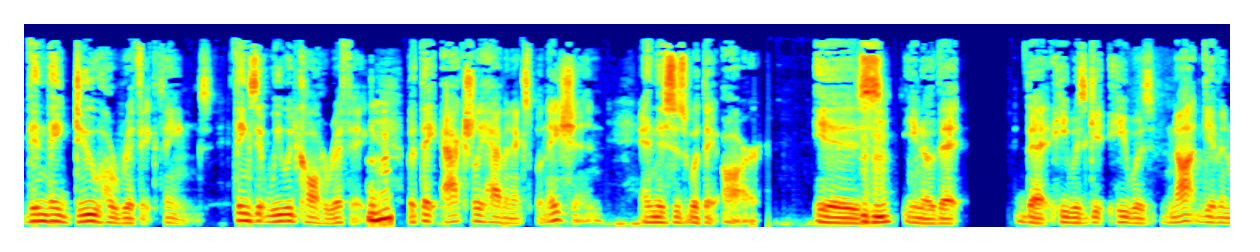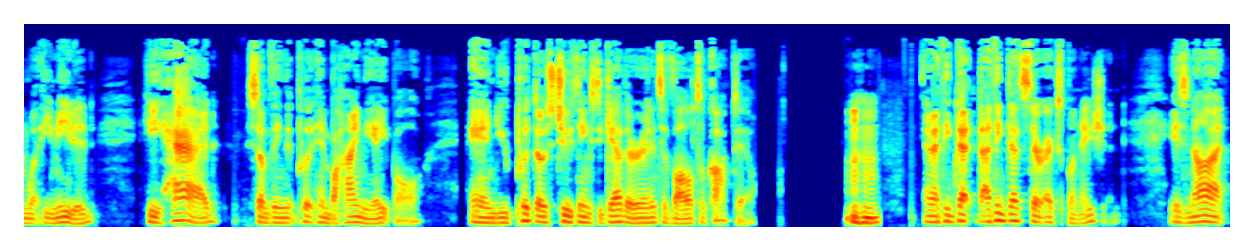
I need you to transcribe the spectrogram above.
then they do horrific things things that we would call horrific, mm-hmm. but they actually have an explanation. And this is what they are is, mm-hmm. you know, that, that he was, he was not given what he needed. He had something that put him behind the eight ball and you put those two things together and it's a volatile cocktail. Mm-hmm. And I think that, I think that's their explanation is not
